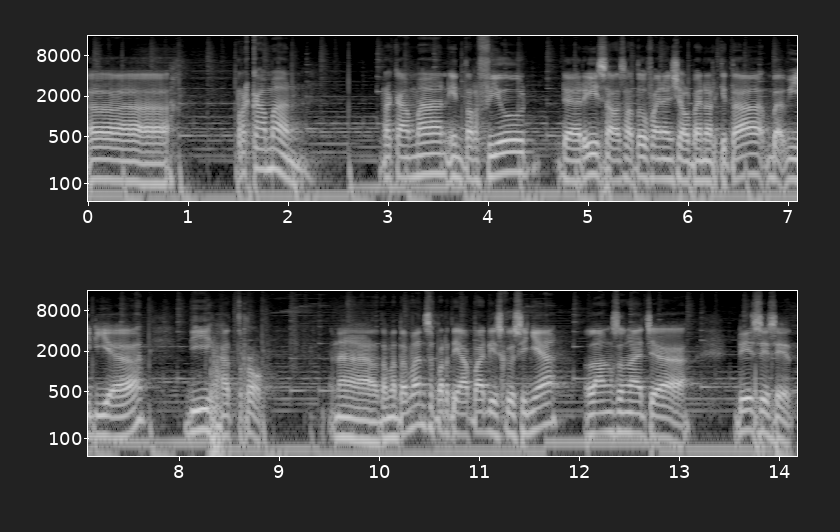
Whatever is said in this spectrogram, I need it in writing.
uh, rekaman rekaman interview dari salah satu financial planner kita Mbak Widya di Hard Rock. Nah, teman-teman seperti apa diskusinya? Langsung aja. This is it.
